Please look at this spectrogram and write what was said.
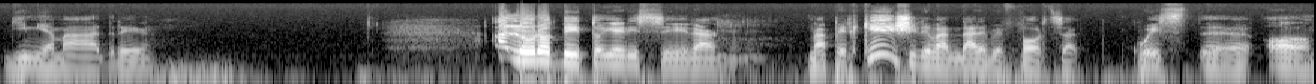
di mia madre. Allora ho detto ieri sera, ma perché ci deve andare per forza quest, eh, oh,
